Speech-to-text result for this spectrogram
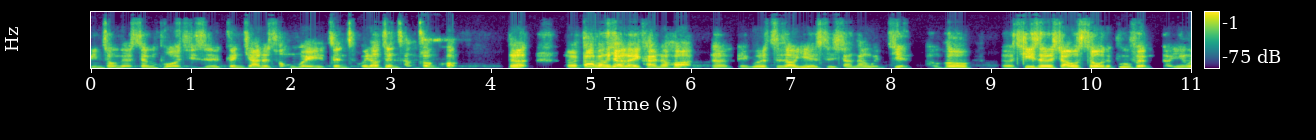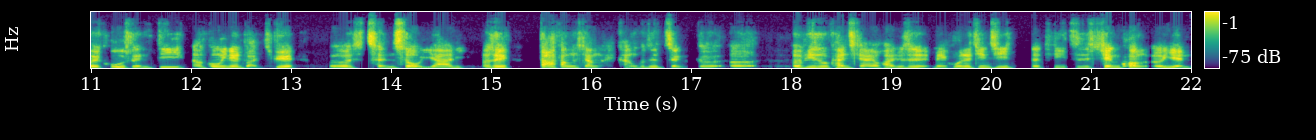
民众的生活其实更加的重回正回到正常状况。那呃大方向来看的话，呃美国的制造业是相当稳健，然后呃汽车销售的部分呃因为库存低，然后供应链短缺而承受压力啊，所以大方向来看，或者整个呃和皮书看起来的话，就是美国的经济的体质现况而言，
